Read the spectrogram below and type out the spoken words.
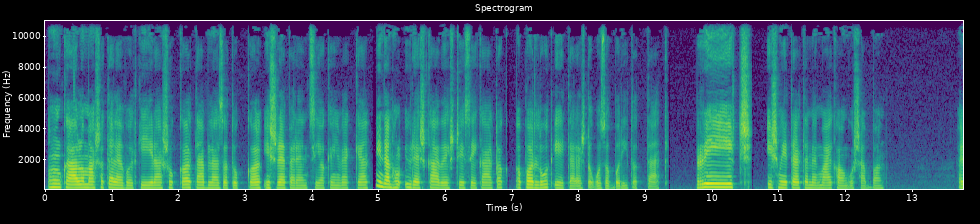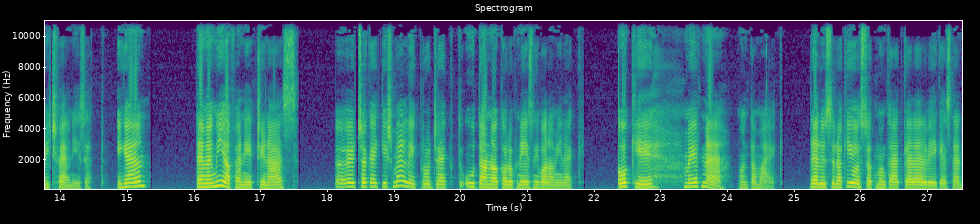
A munkaállomása tele volt kiírásokkal, táblázatokkal és referenciakönyvekkel. Mindenhol üres csészék álltak, a padlót ételes dobozok borították. Rich! ismételte meg Mike hangosabban. Rich felnézett. Igen? Te meg mi a fenét csinálsz? Ö, csak egy kis mellékprojekt, utána akarok nézni valaminek. Oké, okay, miért ne? mondta Mike. De először a kiosztott munkát kell elvégezned.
